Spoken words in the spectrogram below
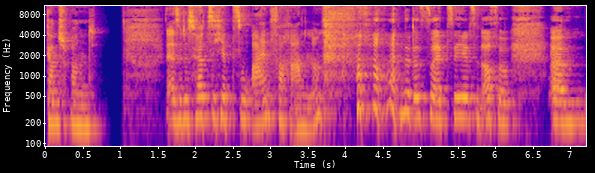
Ganz spannend. Also das hört sich jetzt so einfach an, ne? wenn du das so erzählst und auch so, ähm,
